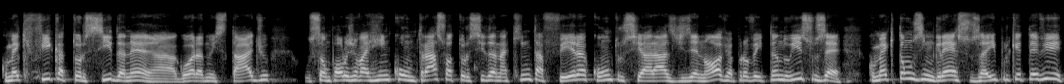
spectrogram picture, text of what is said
como é que fica a torcida, né? Agora no estádio. O São Paulo já vai reencontrar sua torcida na quinta-feira contra o Ceará às 19. Aproveitando isso, Zé, como é que estão os ingressos aí? Porque teve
